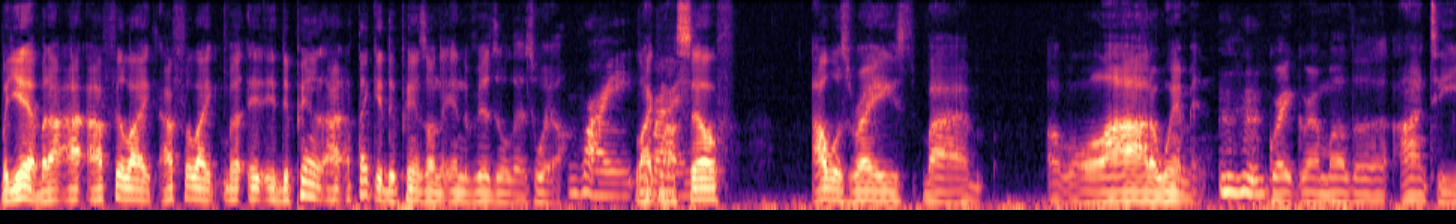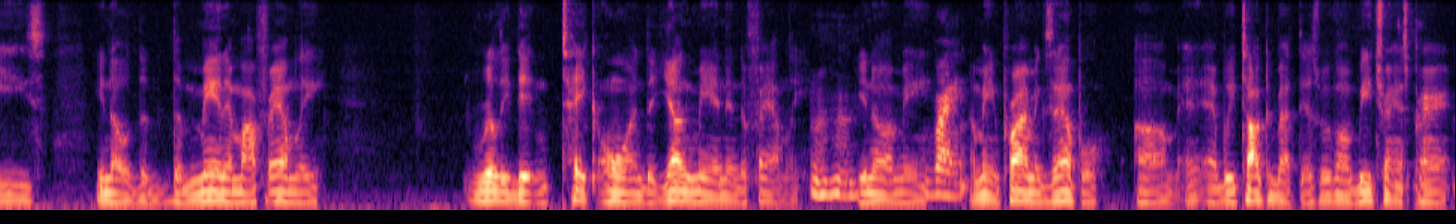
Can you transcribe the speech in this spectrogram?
but yeah, but I, I feel like I feel like, but it, it depends. I I think it depends on the individual as well. Right. Like right. myself, I was raised by a lot of women, Mm-hmm. great grandmother, aunties. You know, the the men in my family really didn't take on the young men in the family. You know what I mean? Mm-hmm. Right. I mean, prime example. Um, and, and we talked about this. We're going to be transparent.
